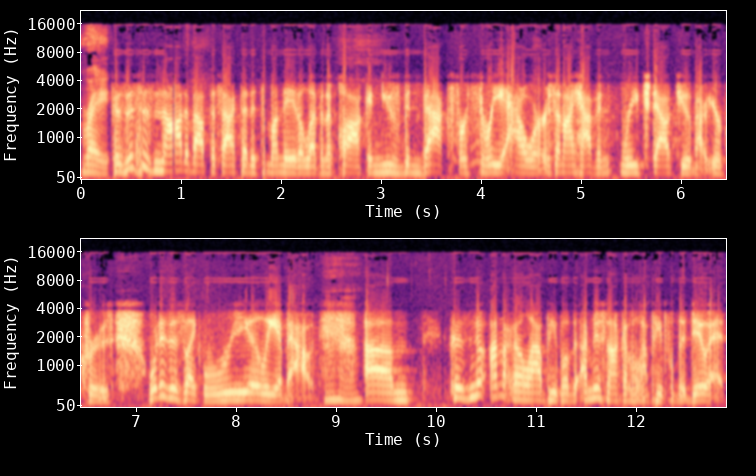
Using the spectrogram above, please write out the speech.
Right. Because this is not about the fact that it's Monday at 11 o'clock and you've been back for three hours and I haven't reached out to you about your cruise. What is this like really about? Mm-hmm. Um, because no, I'm not going to allow people. To, I'm just not going to allow people to do it.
